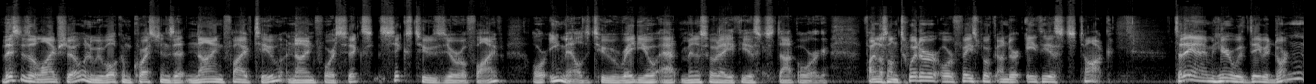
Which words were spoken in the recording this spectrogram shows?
This is a live show, and we welcome questions at 952-946-6205 or emailed to radio at minnesotaatheists.org. Find us on Twitter or Facebook under Atheists Talk. Today I am here with David Norton,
